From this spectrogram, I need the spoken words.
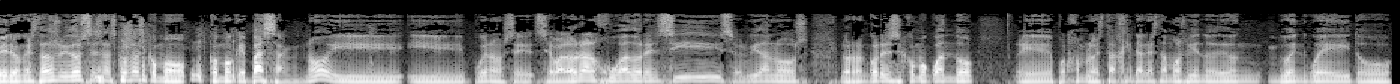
Pero en Estados Unidos esas cosas como, como que pasan, ¿no? Y, bueno, se, se, valora al jugador en sí, se olvidan los, los rencores. Es como cuando, eh, por ejemplo, esta gira que estamos viendo de Dwayne Wade o,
